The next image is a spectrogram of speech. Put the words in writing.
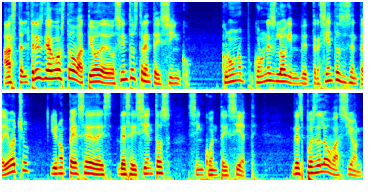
Hasta el 3 de agosto batió de 235, con, uno, con un slogan de 368 y un OPS de, de 657. Después de la ovación,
